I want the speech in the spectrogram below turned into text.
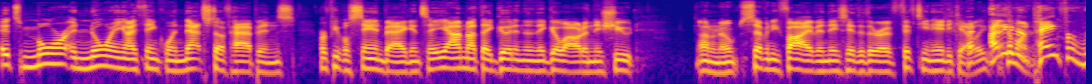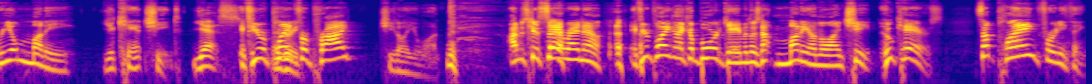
it's more annoying. I think when that stuff happens, or people sandbag and say, "Yeah, I'm not that good," and then they go out and they shoot. I don't know, 75, and they say that they're a 15 handicap. Like, I think if you're on. paying for real money, you can't cheat. yes. If you were playing Agreed. for pride, cheat all you want. I'm just gonna say it right now. If you're playing like a board game and there's not money on the line, cheat. Who cares? It's not playing for anything.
